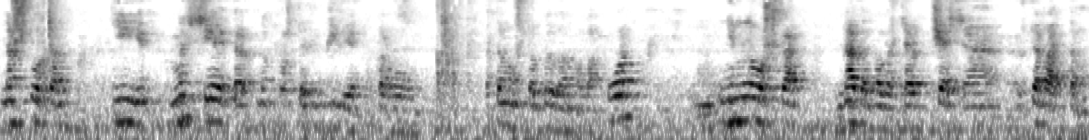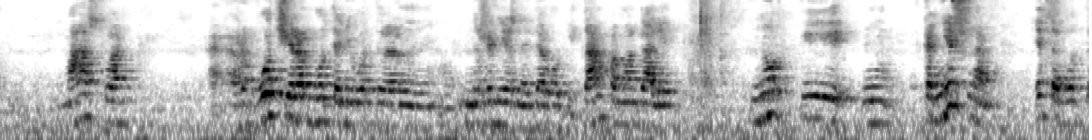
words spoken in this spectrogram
на что-то. И мы все это, ну, просто любили эту корову, потому что было молоко, немножко, надо было часть э, сдавать там масло, э, рабочие работали вот эм, на железной дороге, там помогали. Ну и, конечно, это вот,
